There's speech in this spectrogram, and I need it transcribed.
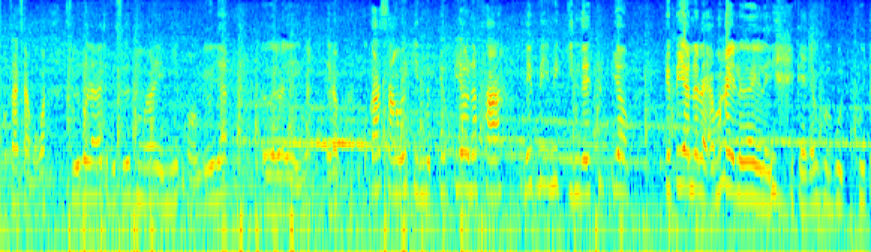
โอกาซังบอกว่าซื้อไปแล้วจะไปซื้อทำไมมีของเยอะแยะเอออะไรอย่างเงี้ยไอเราโอกาซังไว้กินแบบเปรี้ยวๆนะคะ ไม่ไม่ไม่กินเลยเปรี้ยวๆเปรี้ยวๆนั่นแหละเอามาให้เลยอะไรอย่างเงี้ยแกก็เป็นคนพูดคุยต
